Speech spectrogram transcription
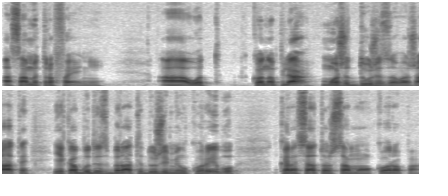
а саме трофейній. А от конопля може дуже заважати, яка буде збирати дуже мілку рибу, карася того ж самого коропа.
